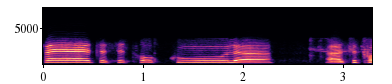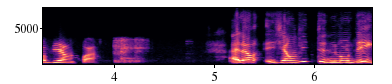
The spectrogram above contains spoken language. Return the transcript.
fête, c'est trop cool. Euh, euh, c'est trop bien, quoi. Alors, j'ai envie de te demander,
